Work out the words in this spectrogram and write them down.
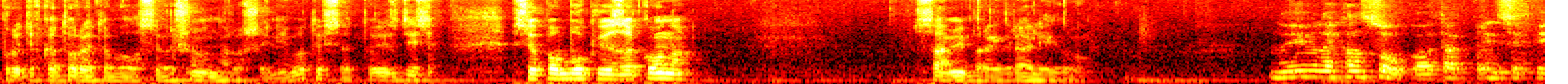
против которой это было совершено нарушение. Вот и все. То есть здесь все по букве закона, сами проиграли игру. Ну именно концовку, а так в принципе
